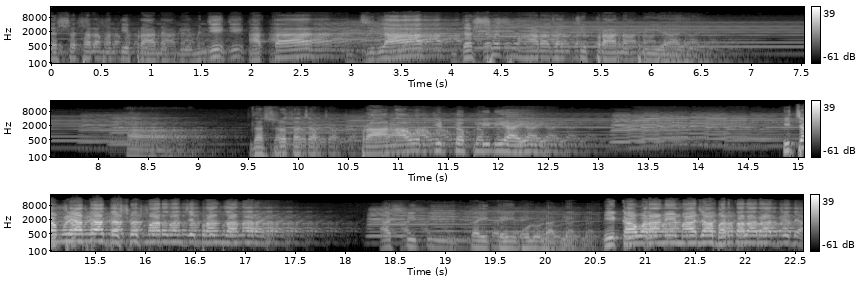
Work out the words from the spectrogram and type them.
दशरथाला म्हणते प्राणप्रिय. म्हणजे आता जिला दशरथ महाराजांचे प्राणप्रिय आहे. दशरथाच्या प्राणावर जी टपलेली आहे. हिच्यामुळे आता दशरथ महाराजांचे प्राण जाणार आहे. अशी ती काही काही बोलू लागली. एका वराने माझ्या भरताला राज्य द्या.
